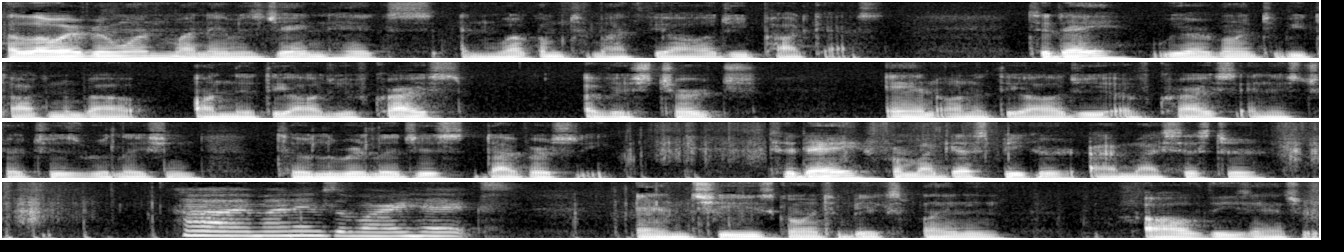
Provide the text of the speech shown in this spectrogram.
Hello, everyone. My name is Jaden Hicks, and welcome to my theology podcast. Today, we are going to be talking about on the theology of Christ, of His church, and on the theology of Christ and His church's relation to religious diversity. Today, for my guest speaker, I have my sister, Hi, my name is Amari Hicks. and she's going to be explaining all these answers.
